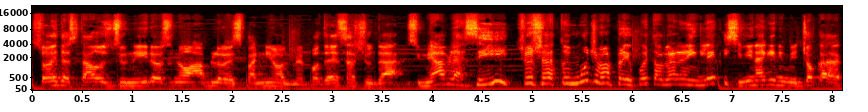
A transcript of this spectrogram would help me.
soy de Estados Unidos, no hablo español, ¿me podés ayudar? Si me habla así, yo ya estoy mucho más predispuesto a hablar en inglés que si viene alguien y me choca,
